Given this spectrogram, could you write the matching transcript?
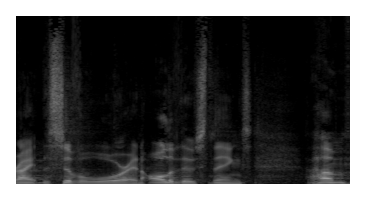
right, the Civil War and all of those things. Um,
